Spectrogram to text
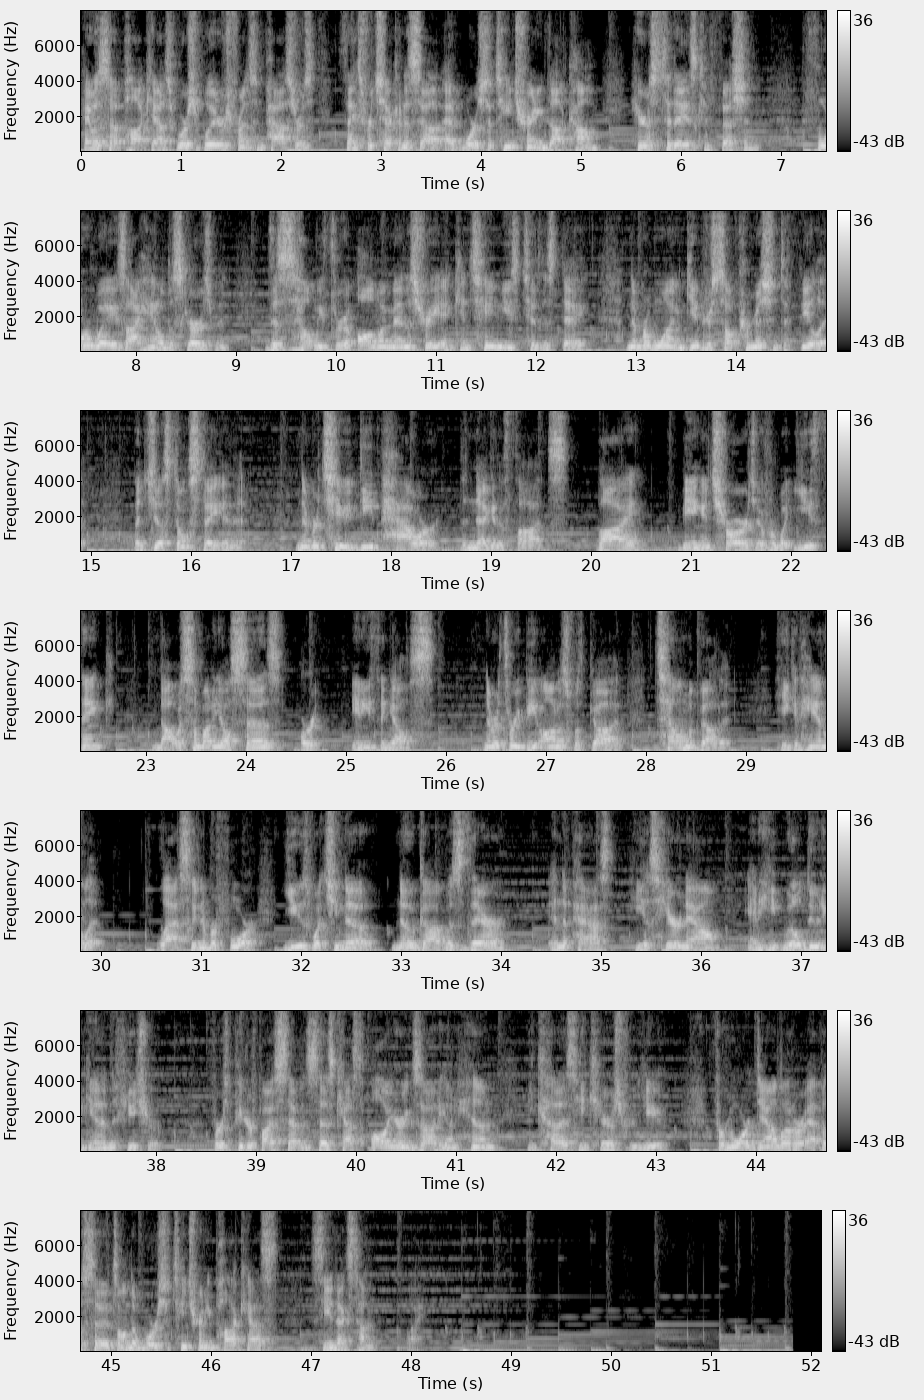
Hey, what's up, podcast? Worship leaders, friends, and pastors. Thanks for checking us out at worshipteamtraining.com. Here's today's confession Four ways I handle discouragement. This has helped me through all my ministry and continues to this day. Number one, give yourself permission to feel it, but just don't stay in it. Number two, depower the negative thoughts by being in charge over what you think, not what somebody else says or anything else. Number three, be honest with God. Tell Him about it. He can handle it. Lastly, number four, use what you know. Know God was there in the past, He is here now, and He will do it again in the future. 1 Peter 5 7 says, Cast all your anxiety on Him because He cares for you. For more, download our episodes on the Worship Team Training Podcast. See you next time.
